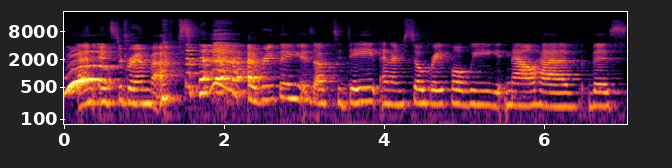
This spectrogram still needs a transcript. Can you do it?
and Instagram Maps. Everything is up to date, and I'm so grateful we now have this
